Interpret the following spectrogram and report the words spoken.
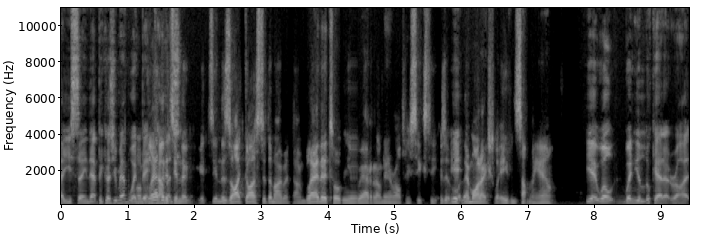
Are you seeing that? Because you remember when I'm Ben glad Cummins, that it's in the it's in the zeitgeist at the moment. Though. I'm glad they're talking about it on NRL 360 because Yeah. they might actually even something out. yeah, well, when you look at it, right,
